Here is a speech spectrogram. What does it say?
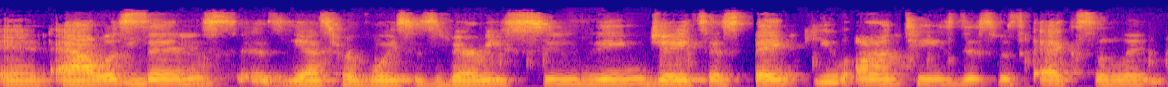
And Allison says, yes, her voice is very soothing. Jade says, thank you, aunties. This was excellent.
